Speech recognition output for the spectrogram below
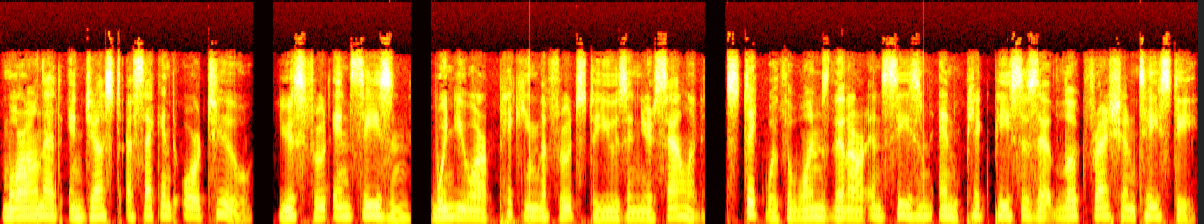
More on that in just a second or two. Use fruit in season. When you are picking the fruits to use in your salad, stick with the ones that are in season and pick pieces that look fresh and tasty.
